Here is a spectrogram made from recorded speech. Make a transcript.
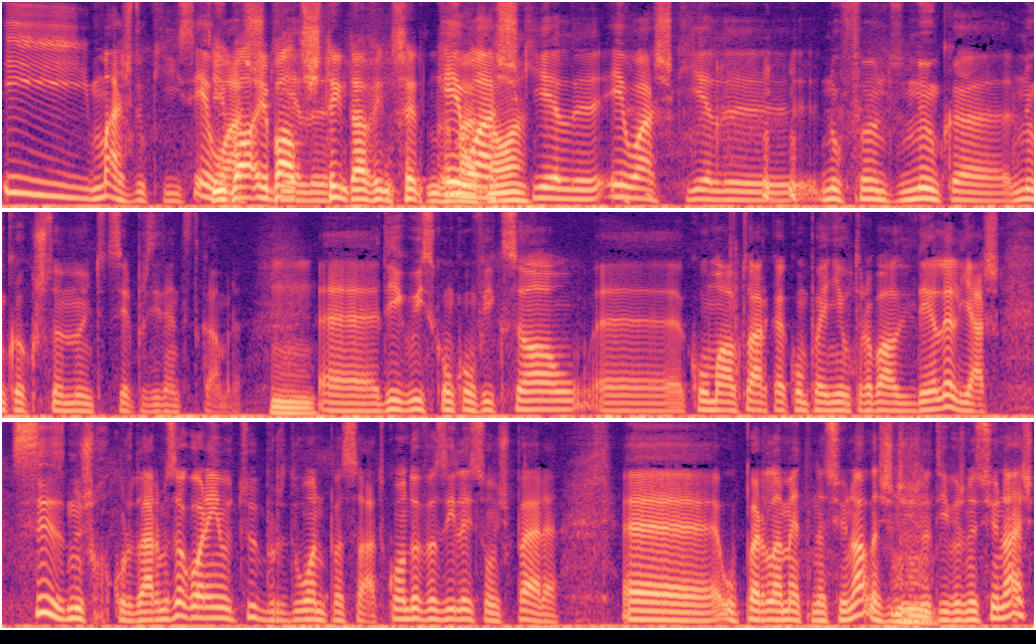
E mais do que isso, eu e acho. E balde distinto há 20 cêntimos eu mais, acho é? que ele Eu acho que ele, no fundo, nunca, nunca gostou muito de ser presidente de Câmara. Hum. Uh, digo isso com convicção, uh, com uma autarca acompanhei o trabalho dele. Aliás, se nos recordarmos, agora em outubro do ano passado, quando houve as eleições para uh, o Parlamento Nacional, as uhum. legislativas hum. nacionais,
